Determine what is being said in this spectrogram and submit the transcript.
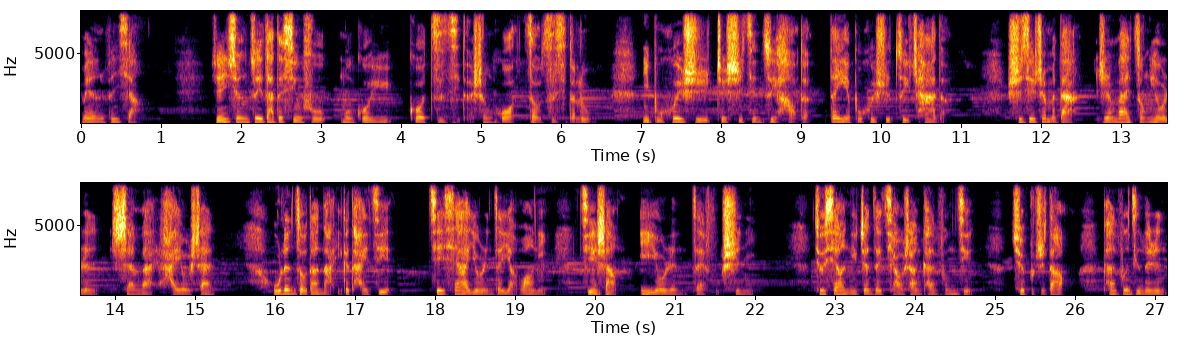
每人分享，人生最大的幸福莫过于。过自己的生活，走自己的路。你不会是这世间最好的，但也不会是最差的。世界这么大，人外总有人，山外还有山。无论走到哪一个台阶，阶下有人在仰望你，阶上亦有人在俯视你。就像你站在桥上看风景，却不知道看风景的人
